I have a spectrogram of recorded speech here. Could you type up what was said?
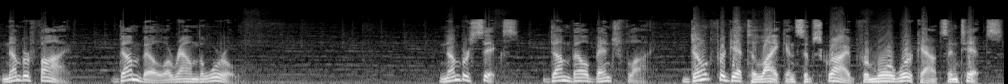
Number 5. Dumbbell around the world. Number 6. Dumbbell bench fly. Don't forget to like and subscribe for more workouts and tips.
